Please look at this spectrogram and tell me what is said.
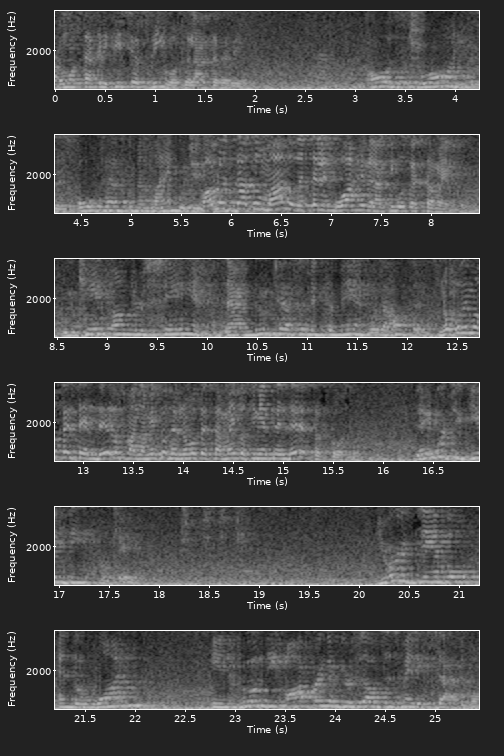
como sacrificios vivos delante de Dios. Paul is drawing from this Old Testament language. Pablo está tomando de este lenguaje del Antiguo Testamento. No podemos entender los mandamientos del Nuevo Testamento sin entender estas cosas. They were to give the okay. Your example and the one in whom the offering of yourselves is made acceptable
